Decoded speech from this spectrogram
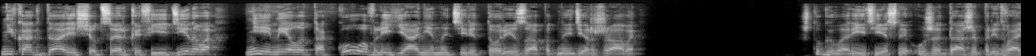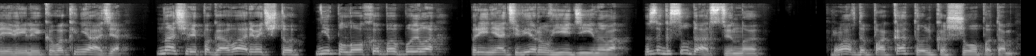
Никогда еще церковь Единого не имела такого влияния на территории западной державы. Что говорить, если уже даже при дворе великого князя начали поговаривать, что неплохо бы было принять веру в единого за государственную. Правда, пока только шепотом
